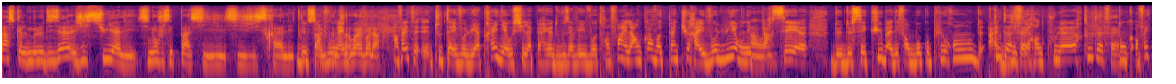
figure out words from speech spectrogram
parce qu'elle me le disait, j'y suis allée. Sinon, je ne sais pas si, si j'y serais allée toute de seule par comme ça. Ouais, voilà. En fait, tout a évolué après. Il y a aussi la période où vous avez eu votre enfant. Et là encore, votre peinture a évolué. On est Ah ouais. passé euh, de, de, ces cubes à des formes beaucoup plus rondes, à, Tout à différentes fait. couleurs. Tout à fait. Donc, en fait,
